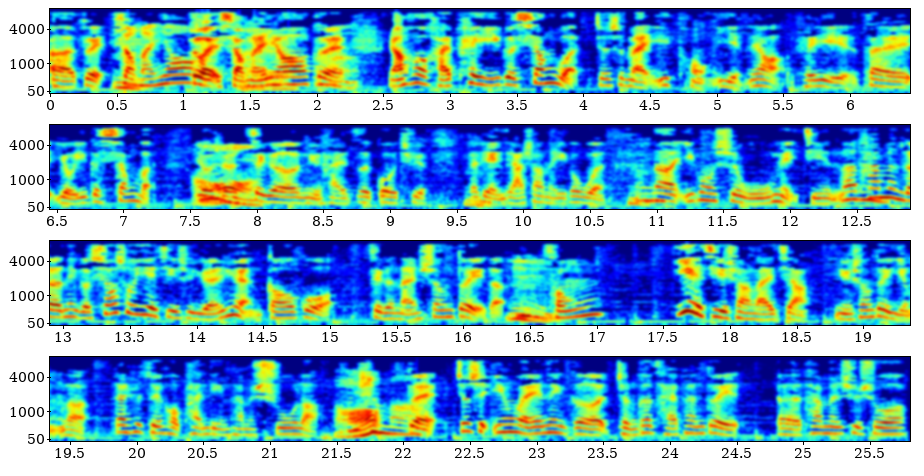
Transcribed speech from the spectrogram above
呃，对。小蛮腰，对小蛮腰，对，然后还配一个香吻，就是买一桶饮料可以再有一个香吻，就是这个女孩子过去在脸颊上的一个吻，那一共是五美金，那他们的那个销售业绩是远远高过这个男生队的，嗯，从。业绩上来讲，女生队赢了，但是最后判定他们输了。为什么？对，就是因为那个整个裁判队，呃，他们是说，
